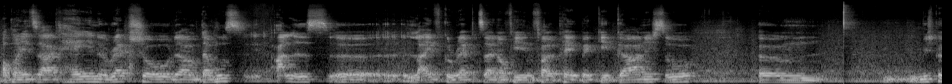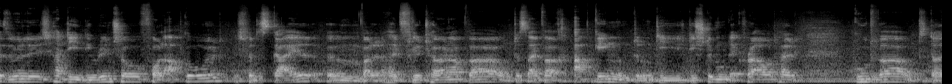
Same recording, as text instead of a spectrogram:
ob man jetzt sagt, hey, eine Rap-Show, da, da muss alles äh, live gerappt sein, auf jeden Fall, Playback geht gar nicht so. Ähm, mich persönlich hat die, die Rin-Show voll abgeholt. Ich finde es geil, ähm, weil halt viel Turn-Up war und das einfach abging und, und die, die Stimmung der Crowd halt gut war und da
